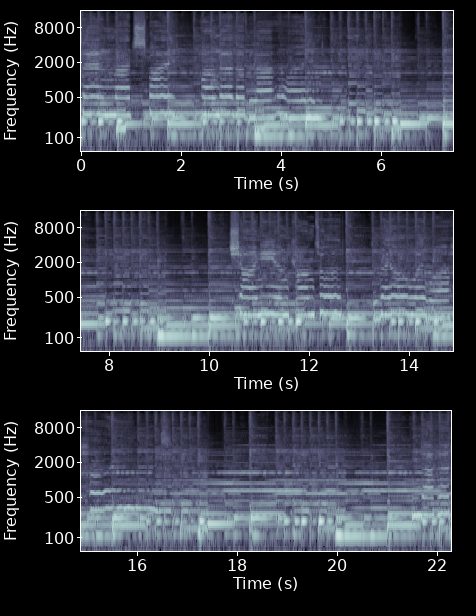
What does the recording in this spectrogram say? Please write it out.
Train set and match spied under the blind. Shiny and contoured, the railway winds. And I've heard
